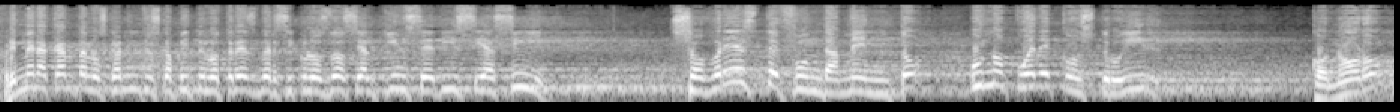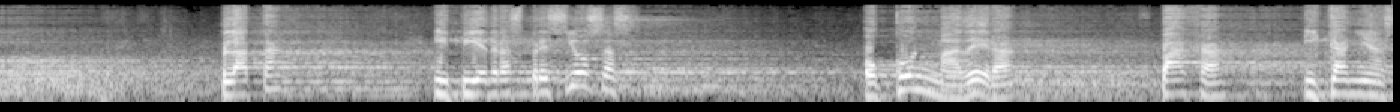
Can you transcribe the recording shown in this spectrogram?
Primera carta a los Corintios capítulo 3 versículos 12 al 15 dice así, sobre este fundamento uno puede construir con oro, plata y piedras preciosas, o con madera, paja y cañas.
